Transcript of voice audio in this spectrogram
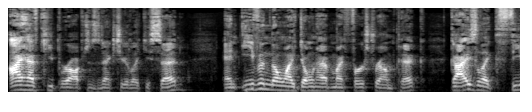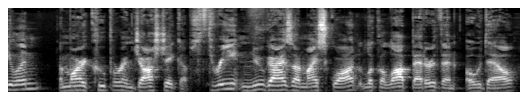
I have keeper options next year, like you said, and even though I don't have my first round pick, guys like Thielen, Amari Cooper, and Josh Jacobs, three new guys on my squad, look a lot better than Odell,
